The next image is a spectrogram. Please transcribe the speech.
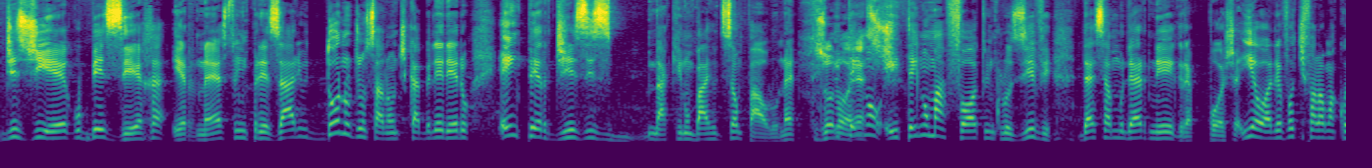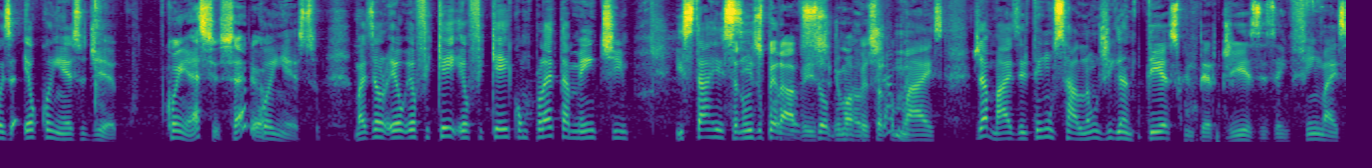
Diz Diego Bezerra Ernesto, empresário e dono de um salão de cabeleireiro em Perdizes, aqui no bairro de São Paulo, né? Zona e, tem um- e tem uma foto, inclusive, dessa mulher negra. Poxa, e olha, eu vou te falar uma coisa, eu conheço o Diego. Conhece? Sério? Conheço. Mas eu, eu, eu fiquei, eu fiquei completamente estarrecido. Você não esperava isso soube- de uma Não, pessoa como Jamais, jamais. Ele tem um salão gigantesco em Perdizes, enfim, mas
